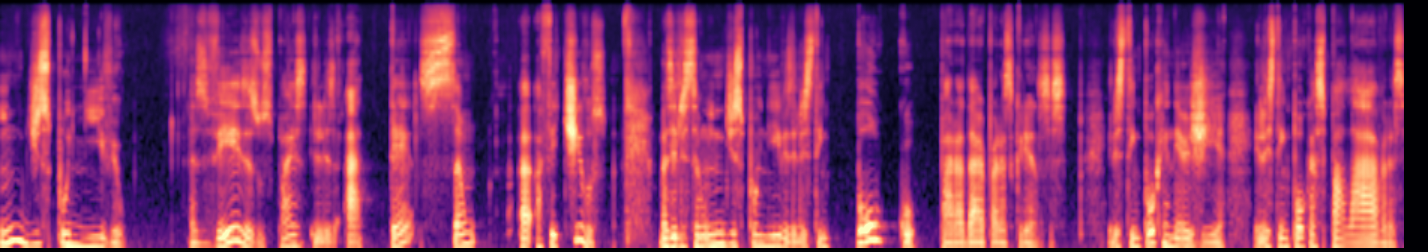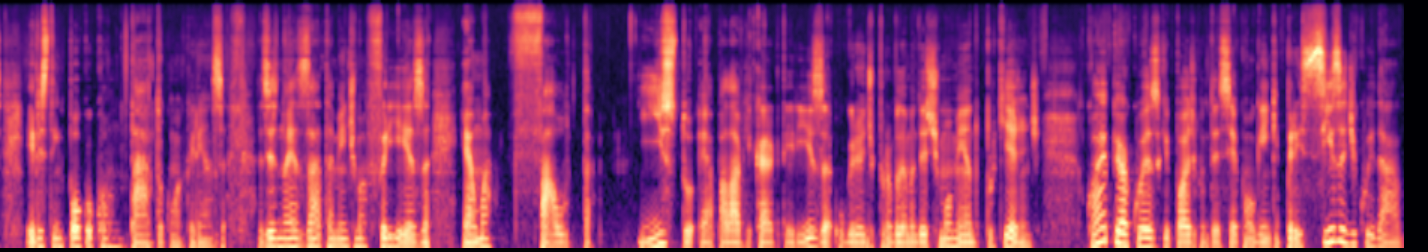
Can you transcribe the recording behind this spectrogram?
indisponível. Às vezes os pais eles até são afetivos, mas eles são indisponíveis, eles têm pouco para dar para as crianças. Eles têm pouca energia, eles têm poucas palavras, eles têm pouco contato com a criança. Às vezes não é exatamente uma frieza, é uma falta. E isto é a palavra que caracteriza o grande problema deste momento. Por quê, gente? Qual é a pior coisa que pode acontecer com alguém que precisa de cuidado?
